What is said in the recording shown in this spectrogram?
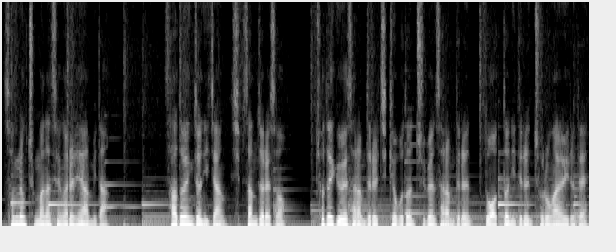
성령 충만한 생활을 해야 합니다. 사도행전 2장 13절에서 초대교회 사람들을 지켜보던 주변 사람들은 또 어떤 이들은 조롱하여 이르되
